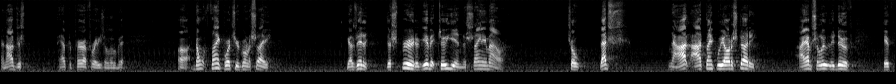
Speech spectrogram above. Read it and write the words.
and I'll just have to paraphrase a little bit. Uh, don't think what you're going to say, because it, the Spirit will give it to you in the same hour. So that's now. I, I think we ought to study. I absolutely do. If, if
